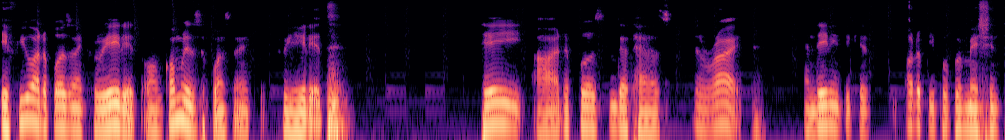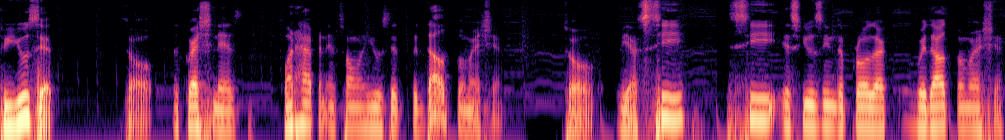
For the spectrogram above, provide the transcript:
if you are the person that created or company is the person that created they are the person that has the right and they need to get other people permission to use it. So the question is what happens if someone uses it without permission? So we have c. C is using the product without permission.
